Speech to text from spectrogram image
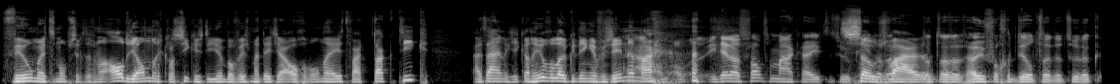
Veel meer ten opzichte van al die andere klassiekers die Jumbo-Visma dit jaar al gewonnen heeft. Waar tactiek uiteindelijk, je kan heel veel leuke dingen verzinnen. Ja, maar om- om- ik denk dat het van te maken heeft natuurlijk. Zo dat het- zwaar. Dat, dat het heuvelgedeelte natuurlijk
